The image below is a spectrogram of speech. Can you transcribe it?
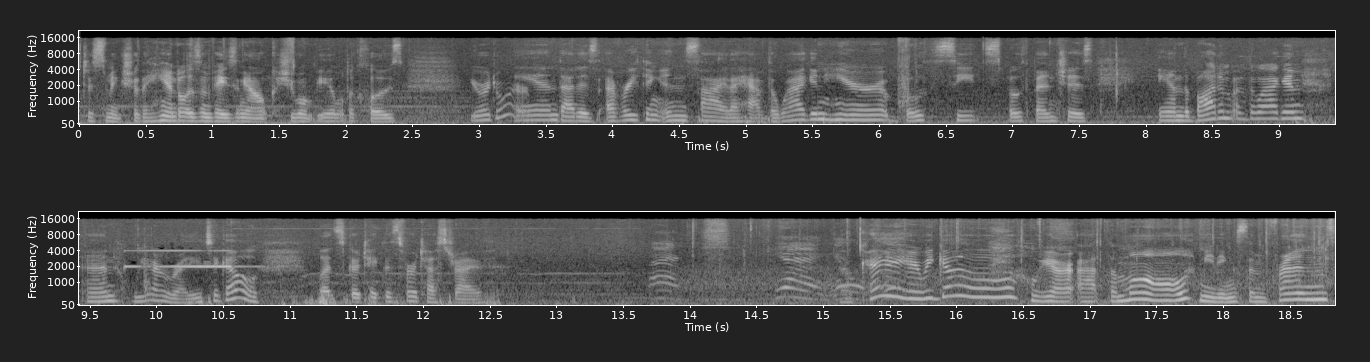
just make sure the handle isn't facing out because you won't be able to close your door. And that is everything inside. I have the wagon here, both seats, both benches, and the bottom of the wagon and we are ready to go. Let's go take this for a test drive. Okay, here we go. We are at the mall meeting some friends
